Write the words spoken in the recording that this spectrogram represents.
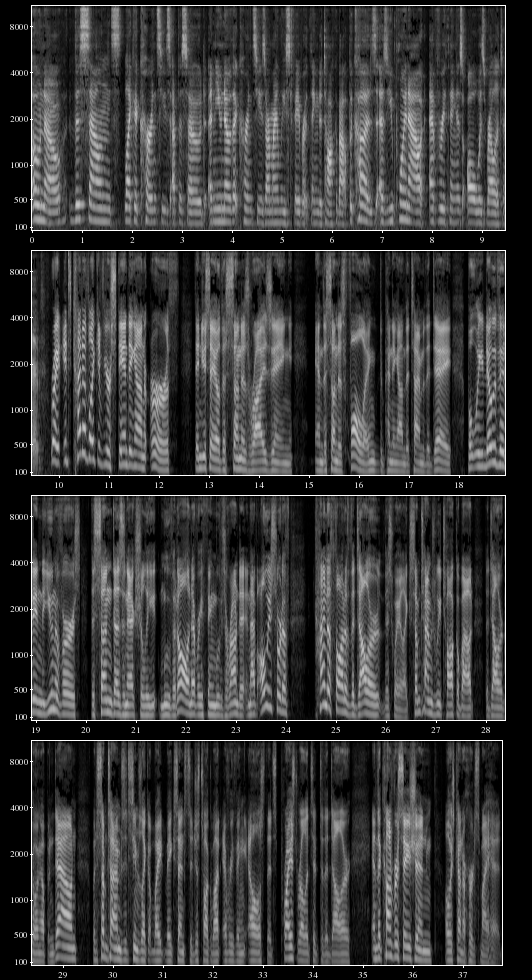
Oh no, this sounds like a currencies episode, and you know that currencies are my least favorite thing to talk about because, as you point out, everything is always relative. Right. It's kind of like if you're standing on Earth, then you say, oh, the sun is rising and the sun is falling, depending on the time of the day. But we know that in the universe, the sun doesn't actually move at all and everything moves around it. And I've always sort of kind of thought of the dollar this way. Like sometimes we talk about the dollar going up and down, but sometimes it seems like it might make sense to just talk about everything else that's priced relative to the dollar. And the conversation always kind of hurts my head.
